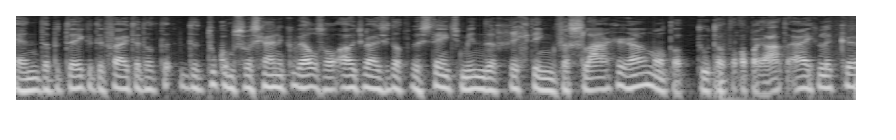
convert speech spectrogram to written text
En dat betekent in feite dat de toekomst waarschijnlijk wel zal uitwijzen dat we steeds minder richting verslagen gaan. Want dat doet dat apparaat eigenlijk, uh,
